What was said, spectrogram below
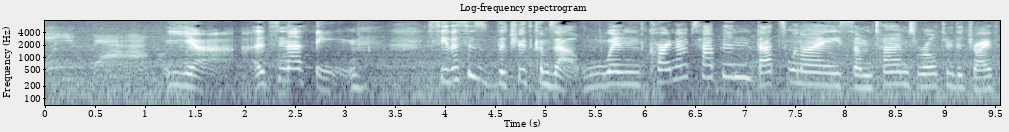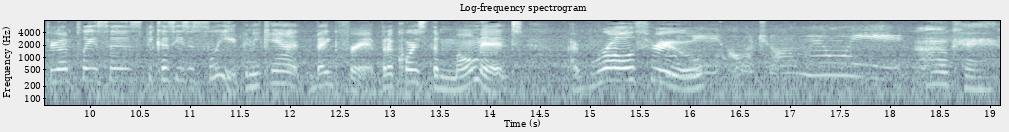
A bag. Yeah, it's nothing. See, this is, the truth comes out. When car naps happen, that's when I sometimes roll through the drive-through at places because he's asleep and he can't beg for it. But of course, the moment I roll through, okay,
